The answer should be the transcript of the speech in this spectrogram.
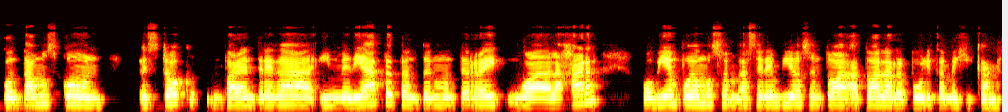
Contamos con stock para entrega inmediata, tanto en Monterrey, Guadalajara, o bien podemos hacer envíos en toda, a toda la República Mexicana.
